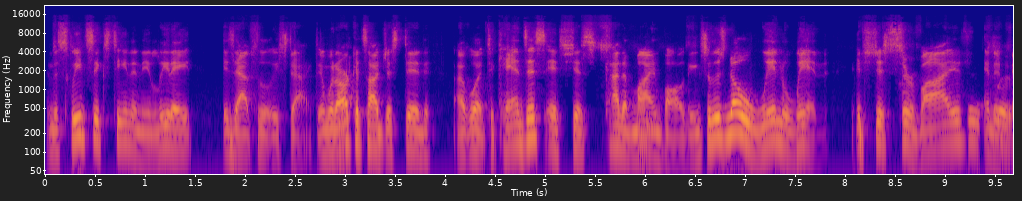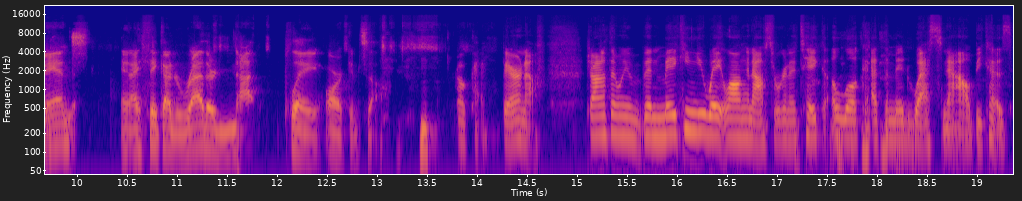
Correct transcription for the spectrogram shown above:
and the Sweet 16 and the Elite Eight is absolutely stacked. And what Arkansas just did, uh, what to Kansas, it's just kind of mind boggling. So there's no win win. It's just survive and advance. And I think I'd rather not play Arkansas. Okay, fair enough. Jonathan, we've been making you wait long enough. So we're going to take a look at the Midwest now because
